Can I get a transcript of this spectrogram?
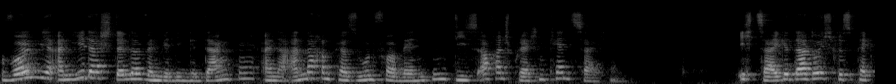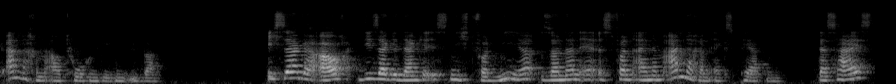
wollen wir an jeder Stelle, wenn wir den Gedanken einer anderen Person verwenden, dies auch entsprechend kennzeichnen. Ich zeige dadurch Respekt anderen Autoren gegenüber. Ich sage auch, dieser Gedanke ist nicht von mir, sondern er ist von einem anderen Experten. Das heißt,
